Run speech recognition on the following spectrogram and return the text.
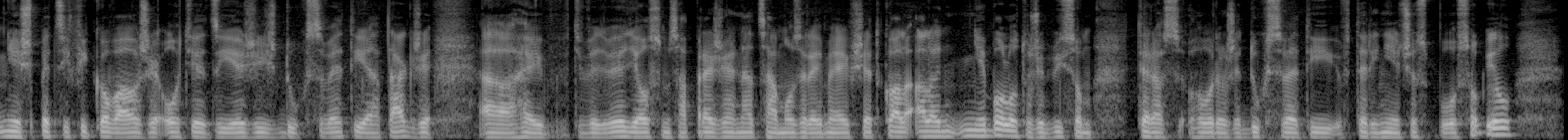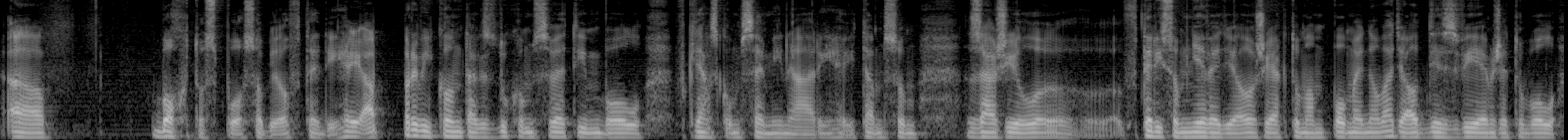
nešpecifikoval, že Otec, Ježiš, Duch Svety a tak, že uh, hej, vedel som sa prežehnať samozrejme aj všetko, ale, ale nebolo to, že by som teraz hovoril, že Duch Svetý vtedy niečo spôsobil. Uh, Boh to spôsobil vtedy. Hej. A prvý kontakt s Duchom Svetým bol v kňazskom seminári. Hej. Tam som zažil, e, vtedy som nevedel, že jak to mám pomenovať, ale dnes viem, že to bol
